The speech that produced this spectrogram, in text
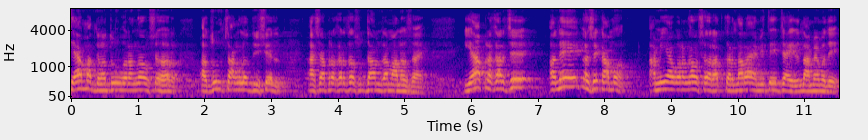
त्या माध्यमातून वरंगाव शहर अजून चांगलं दिसेल अशा प्रकारचा सुद्धा आमचा मानस आहे. या प्रकारचे अनेक असे कामं आम्ही या वरंगाव शहरात करणार आहे. आम्ही ते जाहीरनाम्यामध्ये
